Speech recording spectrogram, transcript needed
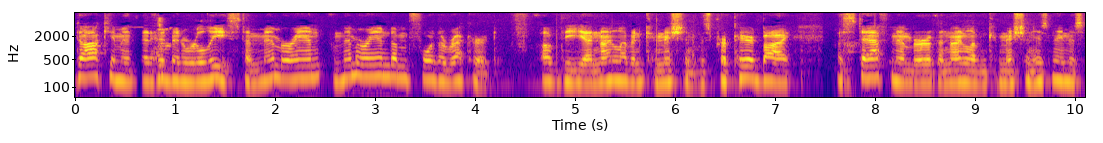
document that had been released, a, memorand- a memorandum for the record of the uh, 9 11 Commission. It was prepared by a staff member of the 9 11 Commission. His name is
